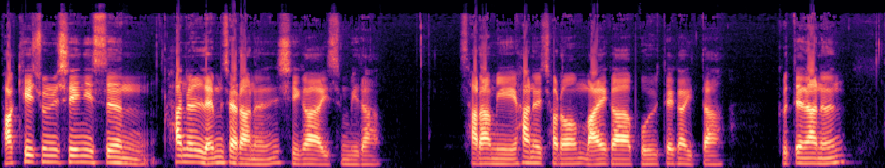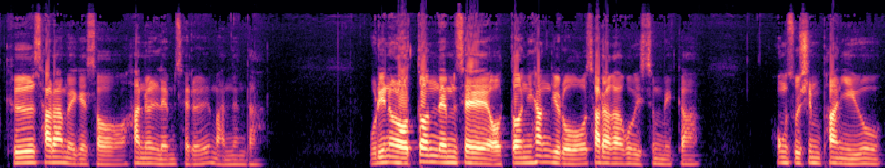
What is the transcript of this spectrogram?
박희준 시인이 쓴 하늘 냄새라는 시가 있습니다. 사람이 하늘처럼 맑아 보일 때가 있다. 그때 나는 그 사람에게서 하늘 냄새를 맡는다. 우리는 어떤 냄새, 어떤 향기로 살아가고 있습니까? 홍수 심판 이후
